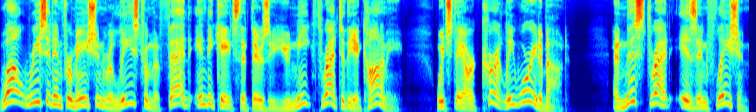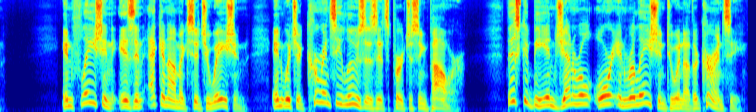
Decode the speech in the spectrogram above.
Well, recent information released from the Fed indicates that there's a unique threat to the economy, which they are currently worried about. And this threat is inflation. Inflation is an economic situation in which a currency loses its purchasing power. This could be in general or in relation to another currency.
